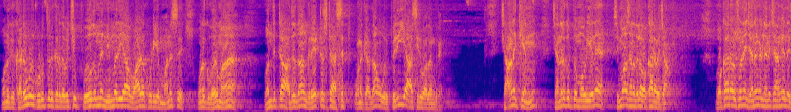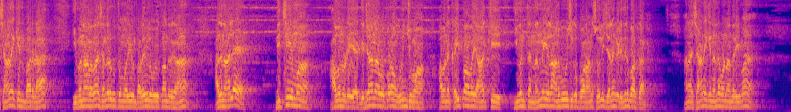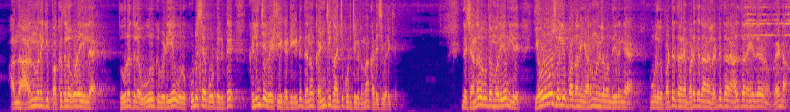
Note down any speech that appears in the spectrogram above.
உனக்கு கடவுள் கொடுத்துருக்கிறத வச்சு போதும்னு நிம்மதியாக வாழக்கூடிய மனசு உனக்கு வருமா? வந்துட்டா அதுதான் கிரேட்டஸ்ட் அசெட் உனக்கு அதான் ஒரு பெரிய ஆசீர்வாதம்ங்கிறேன். சாணக்கியன் சந்திரகுப்த மௌரியனை சிம்மாசனத்தில் உட்கார வச்சான். உட்கார வச்சோடனே ஜனங்கள் நினைச்சாங்க இந்த சாணக்கியன் பாருடா இவனாலதான் சந்திரகுப்த மௌரியன் பதவியில் போய் உட்காந்துருக்கிறான் அதனால நிச்சயமா அவனுடைய கஜானாவை புறம் உறிஞ்சுவான். அவனை கைப்பாவை ஆக்கி இவன் தன் நன்மையெல்லாம் அனுபவிச்சுக்க போறான்னு சொல்லி ஜனங்கள் எதிர்பார்த்தாங்க. ஆனா சாணக்கியன் என்ன பண்ணான் தெரியுமா? அந்த அரண்மனைக்கு பக்கத்துல கூட இல்லை. தூரத்துல ஊருக்கு வெளியே ஒரு குடிசை போட்டுக்கிட்டு கிழிஞ்ச வேஷ்டியை கட்டிக்கிட்டு தினம் கஞ்சி காய்ச்சி குடிச்சுக்கிட்டு இருந்தான் கடைசி வரைக்கும். இந்த சந்திரகுப்த மரியன் எவ்வளவோ சொல்லி பார்த்தா நீங்க அரண்மனையில வந்து இருங்க. உங்களுக்கு பட்டு தரேன் படுக்க தரேன் லட்டு தரேன் அது தரேன் இது தரேன் வேண்டாம்.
